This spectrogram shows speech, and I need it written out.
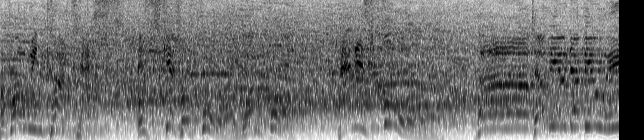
The following contest is scheduled for one fall and is for the WWE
